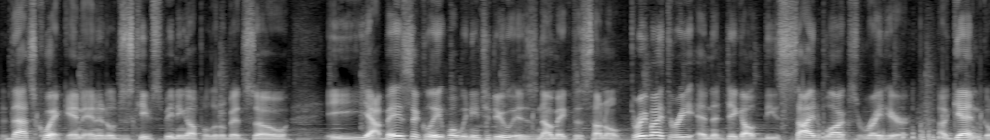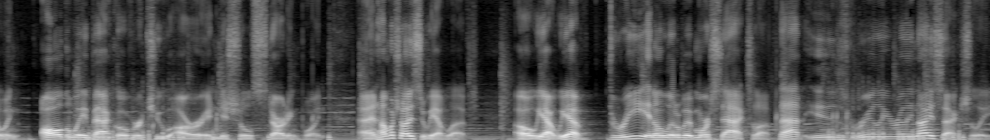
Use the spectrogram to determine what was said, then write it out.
That's quick, and, and it'll just keep speeding up a little bit. So yeah, basically what we need to do is now make this tunnel 3x3 and then dig out these side blocks right here. Again, going all the way back over to our initial starting point. And how much ice do we have left? Oh yeah, we have three and a little bit more stacks left. That is really, really nice actually.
